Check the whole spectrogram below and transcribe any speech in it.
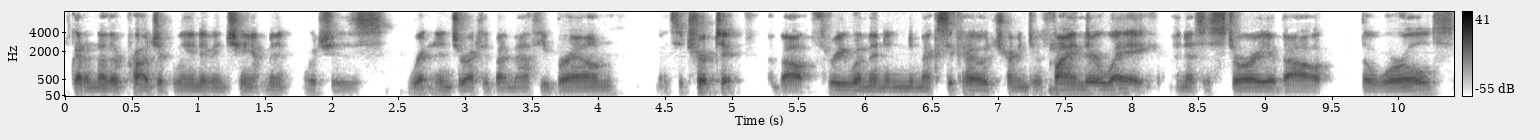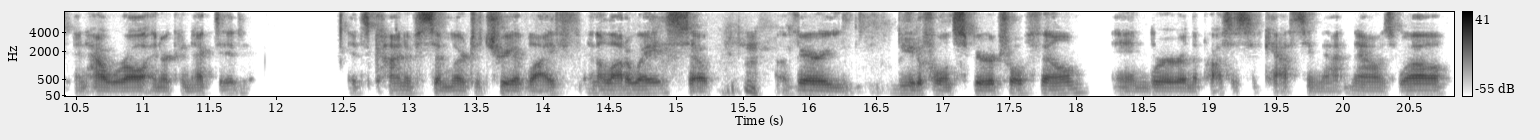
We've got another project, Land of Enchantment, which is written and directed by Matthew Brown. It's a triptych about three women in New Mexico trying to find their way. And it's a story about the world and how we're all interconnected it's kind of similar to Tree of Life in a lot of ways. So, hmm. a very beautiful and spiritual film. And we're in the process of casting that now as well.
